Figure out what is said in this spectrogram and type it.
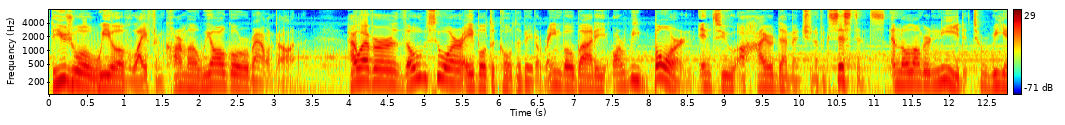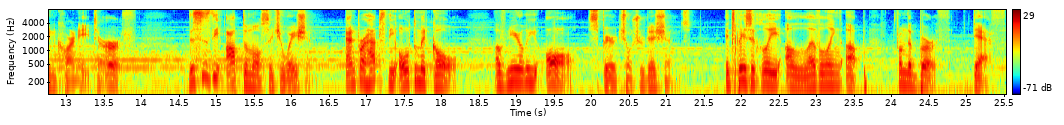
The usual wheel of life and karma we all go around on. However, those who are able to cultivate a rainbow body are reborn into a higher dimension of existence and no longer need to reincarnate to Earth. This is the optimal situation, and perhaps the ultimate goal of nearly all spiritual traditions. It's basically a leveling up from the birth, death,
